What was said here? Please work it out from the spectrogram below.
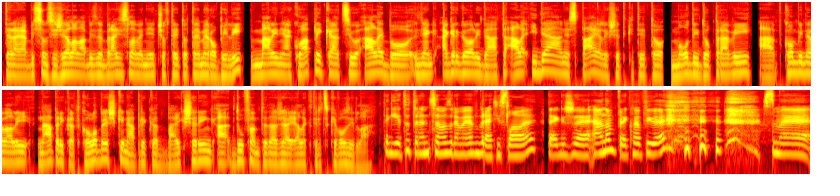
teda ja by som si želal, aby sme v Bratislave niečo v tejto téme robili. Mali nejakú aplikáciu alebo nejak agregovali dáta, ale ideálne spájali všetky tieto módy dopravy a kombinovali napríklad kolobežky, napríklad bike sharing a dúfam teda, že aj elektrické vozidlá. Tak je to trend samozrejme aj v Bratislave, takže áno, prekvapivé. Sme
